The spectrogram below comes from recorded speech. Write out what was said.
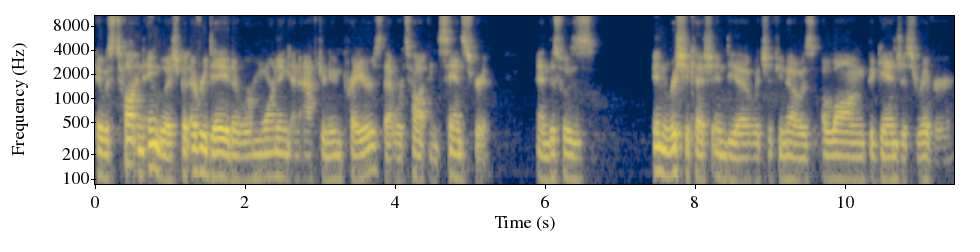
it was taught in English, but every day there were morning and afternoon prayers that were taught in Sanskrit. And this was in Rishikesh, India, which, if you know, is along the Ganges River,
